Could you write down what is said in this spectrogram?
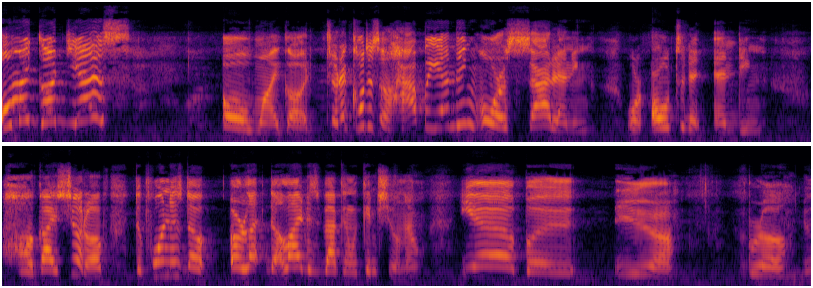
Oh my god, yes! Oh my god. Should I call this a happy ending or a sad ending? Or alternate ending? Oh, guys, shut up. The point is that our li- the light is back and we can chill now. Yeah, but yeah, bruh, you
